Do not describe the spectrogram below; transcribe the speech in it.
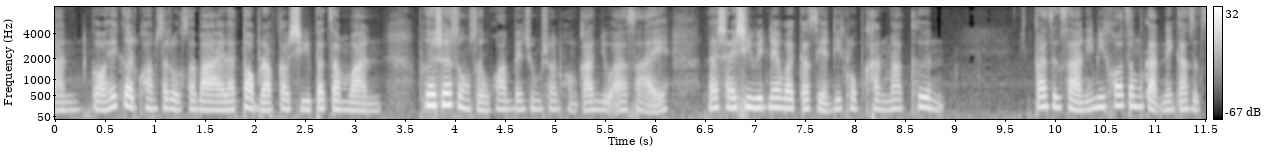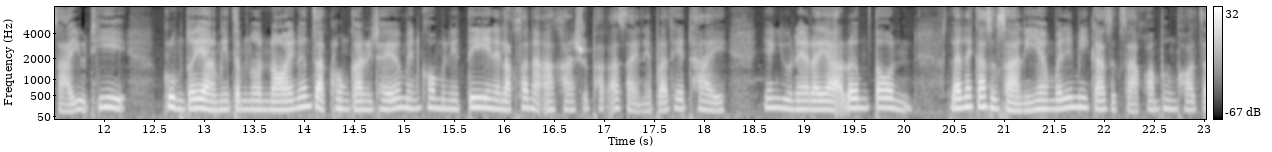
าร ก่อให้เกิดความสะดวกสบาย และตอบรับกับชีวิตประจำวัน เพื่อช่วยส่งเสริมความเป็นชุมชนของการอยู่อาศัย และใช้ชีวิตในวัยเกษียณที่ครบครันมากขึ้น การศึกษานี้มีข้อจำกัดในการศึกษาอยู่ที่กลุ่มตัวอย่างมีจำนวนน้อยเนื่องจากโครงการ Retirement Community ในลักษณะอาคารชุดพักอาศัยในประเทศไทย ยังอยู่ในระยะเริ่มต้น และในการศึกษานี้ยังไม่ได้มีการศึกษาความพึงพอใจ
